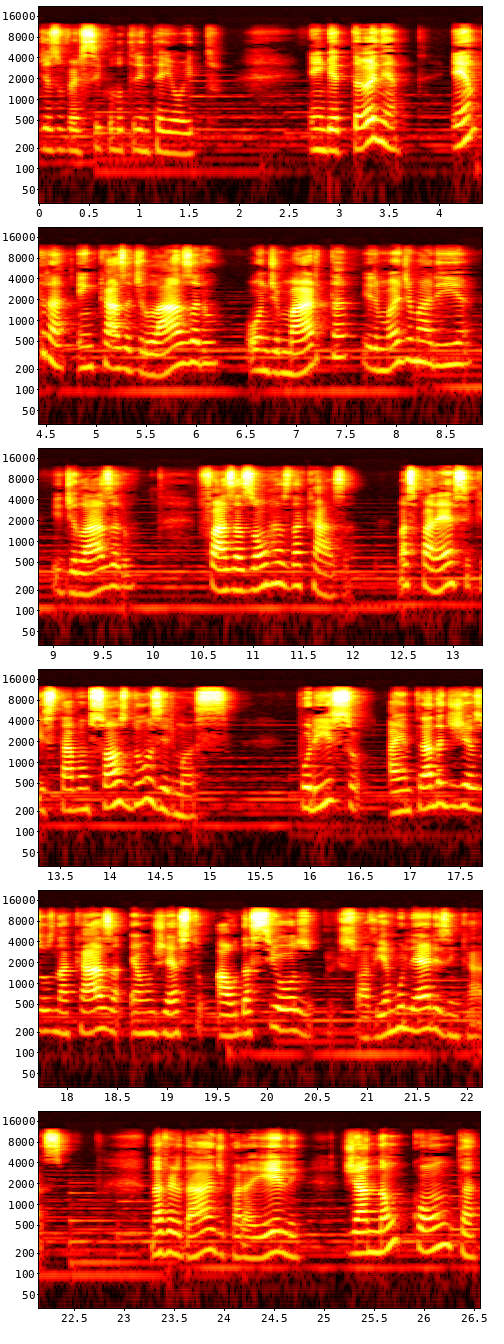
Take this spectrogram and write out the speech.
diz o versículo 38. Em Betânia, entra em casa de Lázaro, onde Marta, irmã de Maria e de Lázaro, faz as honras da casa, mas parece que estavam só as duas irmãs. Por isso, a entrada de Jesus na casa é um gesto audacioso, porque só havia mulheres em casa. Na verdade, para ele, já não conta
